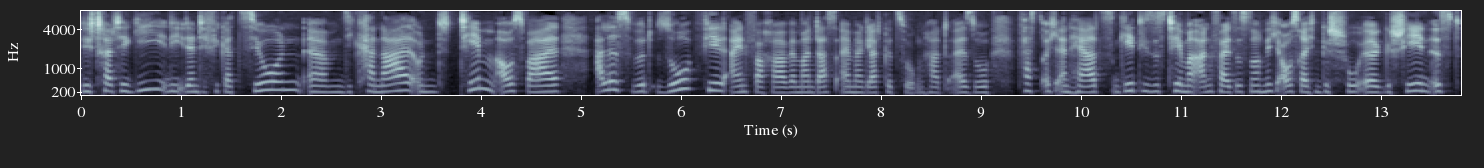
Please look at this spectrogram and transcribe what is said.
Die Strategie, die Identifikation, ähm, die Kanal- und Themenauswahl, alles wird so viel einfacher, wenn man das einmal glatt gezogen hat. Also fasst euch ein Herz, geht dieses Thema an, falls es noch nicht ausreichend äh, geschehen ist.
